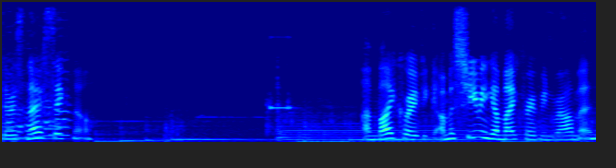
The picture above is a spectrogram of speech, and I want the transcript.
There is no signal. I'm microwaving... I'm assuming I'm microwaving ramen.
